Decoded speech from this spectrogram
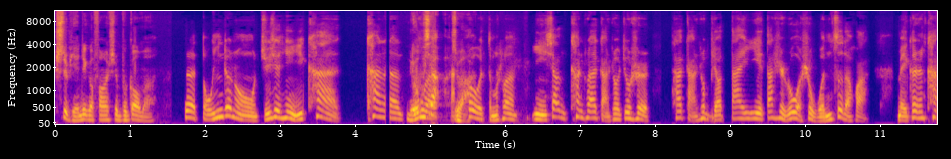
视频这个方式不够吗？那抖音这种局限性，一看看了留不下是吧？怎么说呢？影像看出来感受就是它感受比较单一，但是如果是文字的话。每个人看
